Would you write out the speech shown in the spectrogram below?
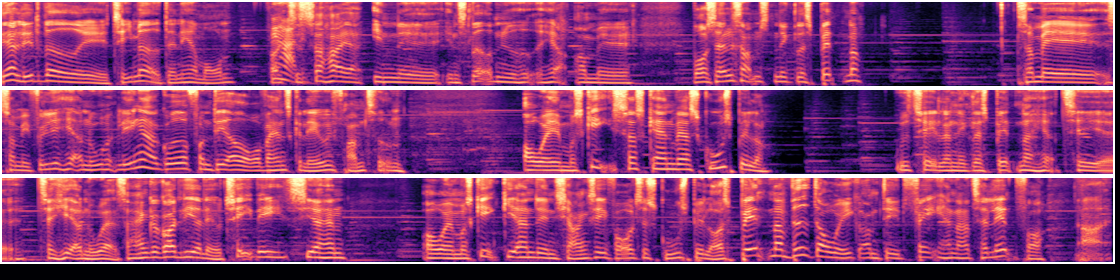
det har lidt været øh, temaet den her morgen. har Faktisk det. så har jeg en, øh, en sladdernyhed her om øh, vores allesammens Niklas Bentner, som, øh, som ifølge her nu længe har gået og funderet over, hvad han skal lave i fremtiden. Og øh, måske så skal han være skuespiller, udtaler Niklas Bentner her til, øh, til her nu. Altså, han kan godt lide at lave tv, siger han. Og øh, måske giver han det en chance i forhold til skuespil også. Bentner ved dog ikke, om det er et fag, han har talent for. Nej.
